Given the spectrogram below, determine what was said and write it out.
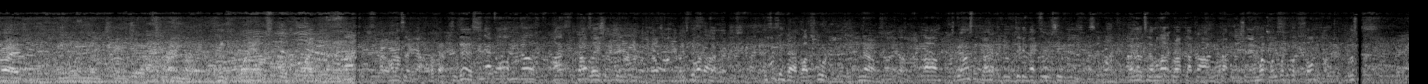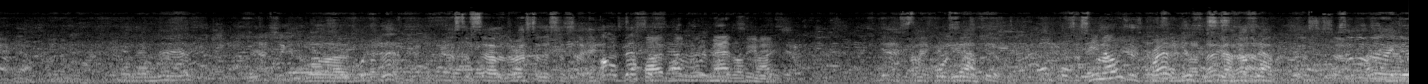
Right. And then they changed it. Because Lance didn't like it. Hold on a second. Okay, so this. Compilation, I can't remember. This isn't that Rod Stewart. No. Um, to be honest with you, I have to go digging back through the CDs. I know it's on rock.com compilation. And what, what, what song is it? Listen. And then this was what's this? Best of seven. The rest of this is, I think. Oh, best of 500 Matt CDs. Yes, like Yeah, too. He knows his credits. I'll tell you. Some of it I do,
